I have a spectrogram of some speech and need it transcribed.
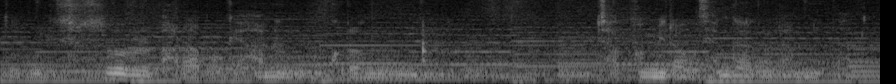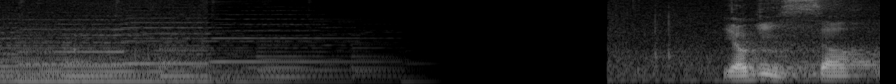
또 우리 스스로를 바라보게 하는 그런 작품이라고 생각을 합니다. 여기 있어.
